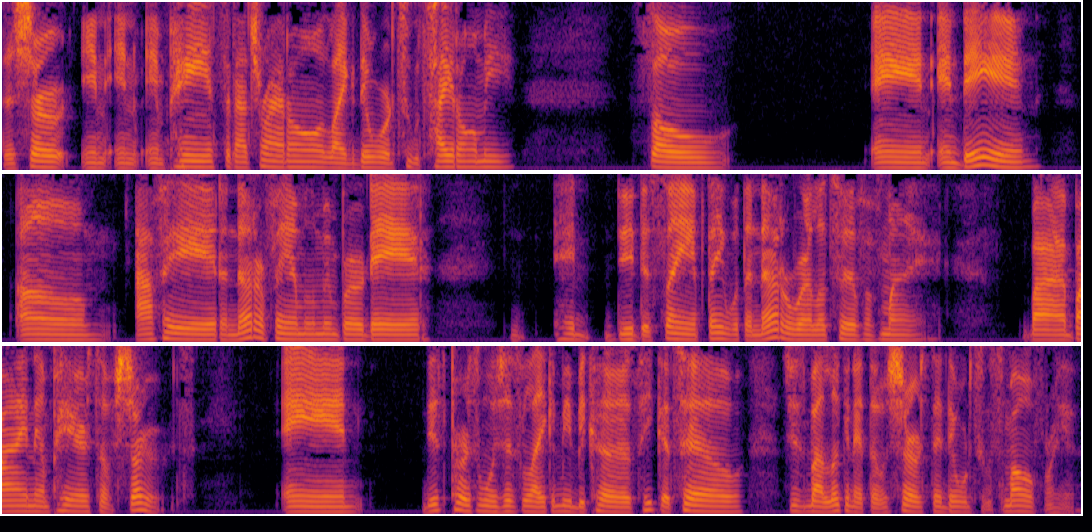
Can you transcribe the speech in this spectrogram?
the shirt and, and, and pants that I tried on, like they were too tight on me. So, and and then um, I've had another family member that had did the same thing with another relative of mine by buying them pairs of shirts. And this person was just like me because he could tell just by looking at those shirts that they were too small for him.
